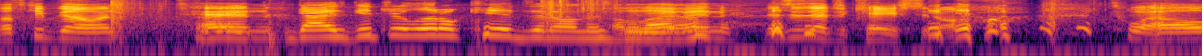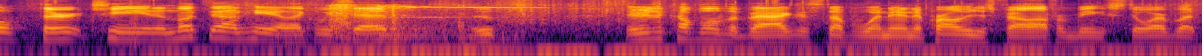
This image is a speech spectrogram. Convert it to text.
Let's keep going. 10, right, guys, get your little kids in on this video. 11. This is educational. 12, 13. And look down here, like we said. Oops. There's a couple of the bags and stuff went in. It probably just fell out from being stored, but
